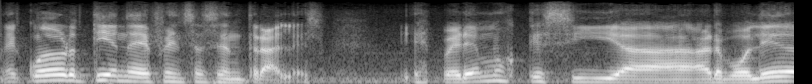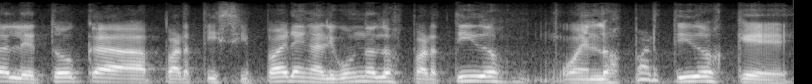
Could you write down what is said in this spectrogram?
Ecuador tiene defensas centrales. Esperemos que si a Arboleda le toca participar en alguno de los partidos o en los partidos que,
